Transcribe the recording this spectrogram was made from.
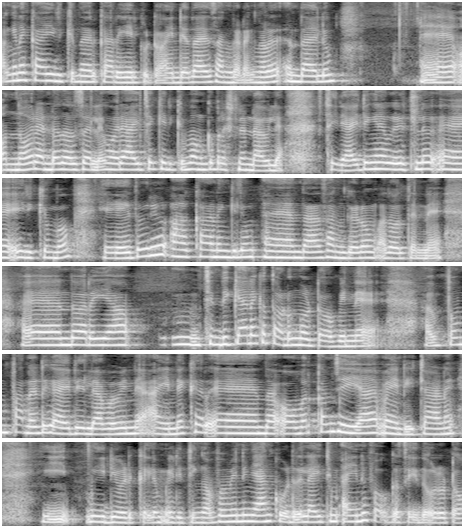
അങ്ങനെയൊക്കെ ആയിരിക്കുന്നവർക്ക് അറിയായിരിക്കും കേട്ടോ അതിന്റെതായ സങ്കടങ്ങൾ എന്തായാലും ഒന്നോ രണ്ടോ ദിവസം അല്ലെങ്കിൽ ഒരാഴ്ചയൊക്കെ ഇരിക്കുമ്പോൾ നമുക്ക് പ്രശ്നം ഉണ്ടാവില്ല. സ്ഥിരമായിട്ട് ഇങ്ങനെ വീട്ടിൽ ഇരിക്കുമ്പോൾ ഏതൊരു ആൾക്കാണെങ്കിലും എന്താ സങ്കടവും അതുപോലെ തന്നെ എന്താ പറയുക ചിന്തിക്കാനൊക്കെ തുടങ്ങും കേട്ടോ. പിന്നെ ഇപ്പം പറഞ്ഞിട്ട് കാര്യമില്ല. അപ്പോൾ പിന്നെ അതിന്റെയൊക്കെ എന്താ ഓവർകം ചെയ്യാൻ വേണ്ടിയിട്ടാണ് ഈ വീഡിയോ എടുക്കലും എഡിറ്റിങ്ങും അപ്പം പിന്നെ ഞാൻ കൂടുതലായിട്ടും അതിന് ഫോക്കസ് ചെയ്തോളൂ കേട്ടോ.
